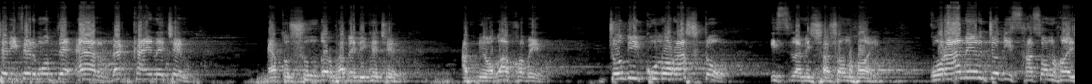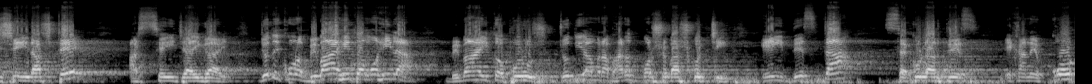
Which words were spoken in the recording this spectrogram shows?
শরীফের মধ্যে এর ব্যাখ্যা এনেছেন, এত সুন্দরভাবে লিখেছেন, আপনি অবাক হবেন। যদি কোনো রাষ্ট্র ইসলামী শাসন হয়, কোরআনের যদি শাসন হয়, সেই রাষ্ট্রে আর সেই জায়গায় যদি কোনো বিবাহিত মহিলা, বিবাহিত পুরুষ যদি আমরা ভারতবর্ষে বাস করছি, এই দেশটা সেকুলার দেশ, এখানে কোর্ট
